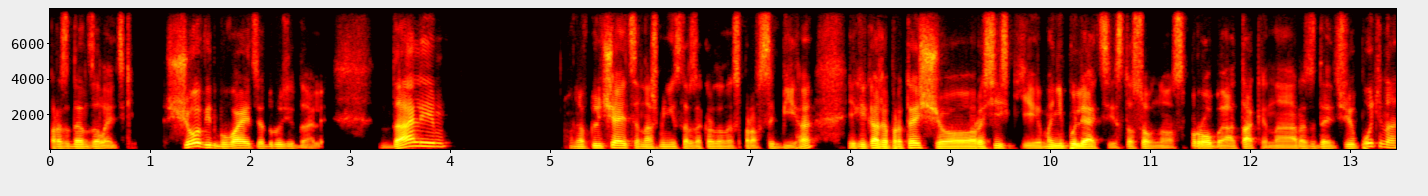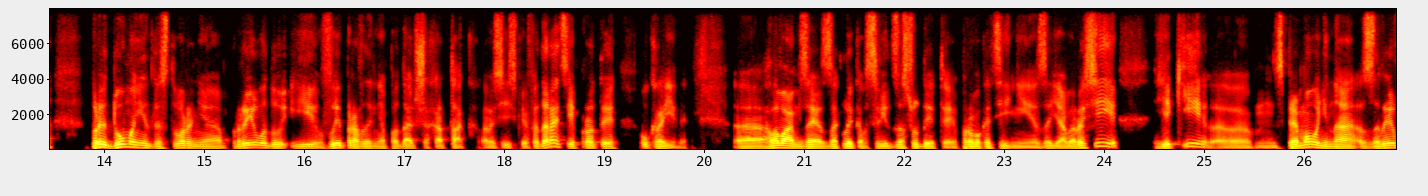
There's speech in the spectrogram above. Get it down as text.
президент Зеленський. Що відбувається, друзі? Далі далі включається наш міністр закордонних справ Сибіга, який каже про те, що російські маніпуляції стосовно спроби атаки на резиденцію Путіна придумані для створення приводу і виправлення подальших атак Російської Федерації проти України. Е, Глава МЗС закликав світ засудити провокаційні заяви Росії, які е, спрямовані на зрив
